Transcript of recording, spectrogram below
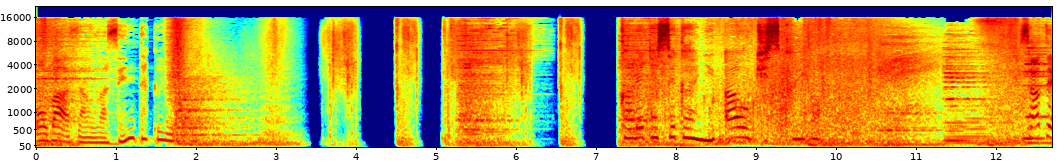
おばあさんは洗濯に世界に青き救いさて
